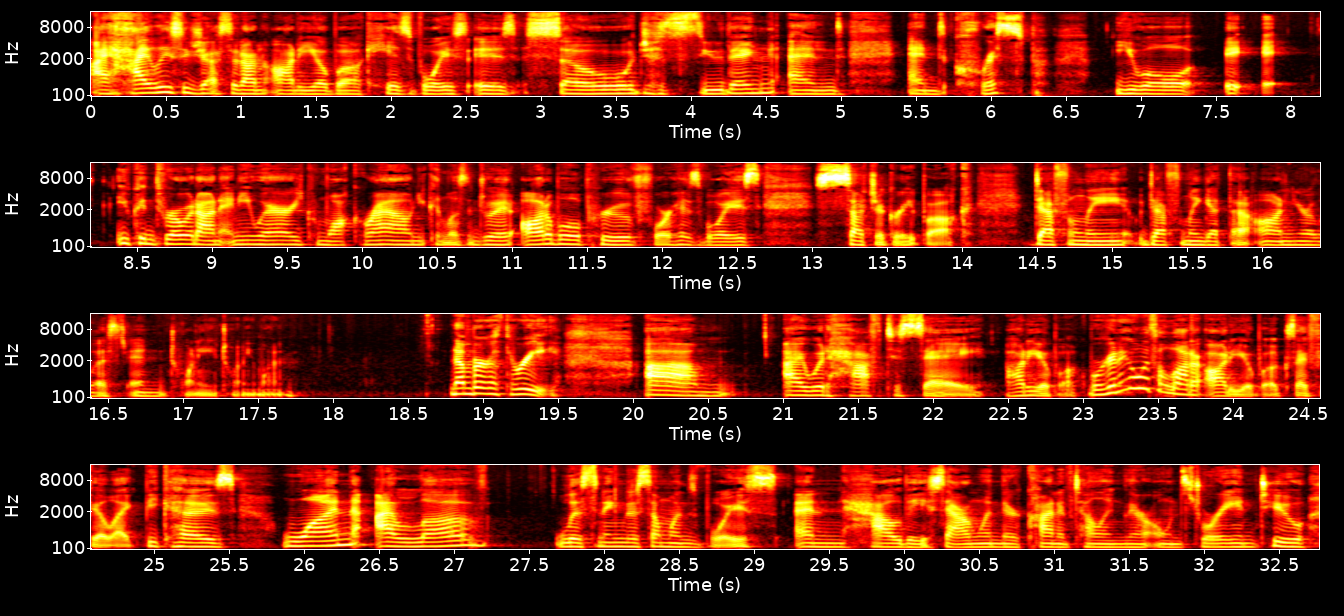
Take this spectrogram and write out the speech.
I highly suggest it on audiobook. His voice is so just soothing and and crisp. You will it, it, you can throw it on anywhere. You can walk around. You can listen to it. Audible approved for his voice. Such a great book. Definitely, definitely get that on your list in 2021. Number three, um, I would have to say audiobook. We're going to go with a lot of audiobooks, I feel like, because one, I love listening to someone's voice and how they sound when they're kind of telling their own story. And two,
